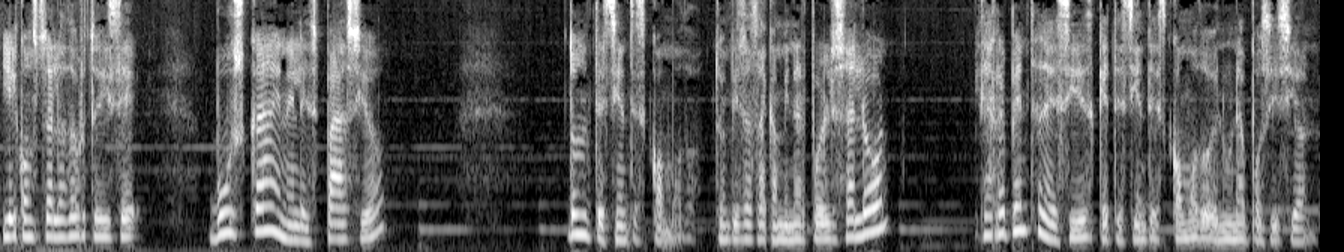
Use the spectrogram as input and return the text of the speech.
Y el constelador te dice, busca en el espacio donde te sientes cómodo. Tú empiezas a caminar por el salón y de repente decides que te sientes cómodo en una posición.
